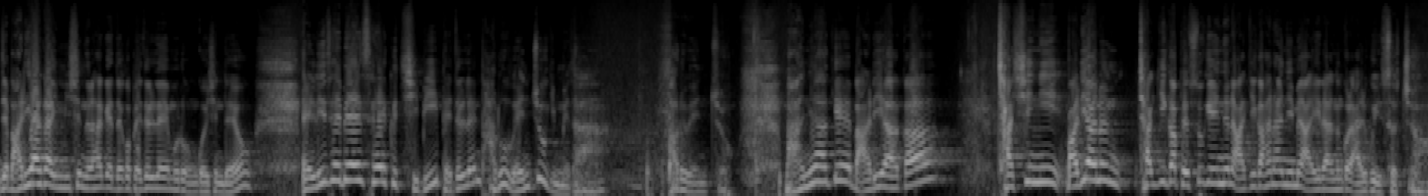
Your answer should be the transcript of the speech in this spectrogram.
이제 마리아가 임신을 하게 되고 베들레헴으로 온 것인데요. 엘리세벳의 그 집이 베들레헴 바로 왼쪽입니다. 바로 왼쪽. 만약에 마리아가 자신이 마리아는 자기가 뱃속에 있는 아기가 하나님의 아이라는 걸 알고 있었죠.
